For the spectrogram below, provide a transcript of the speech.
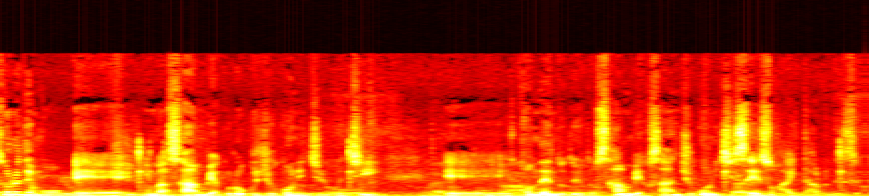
それでも、えー今365日のうち、えー今年度でいうと335日清掃入ってあるんですよ。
